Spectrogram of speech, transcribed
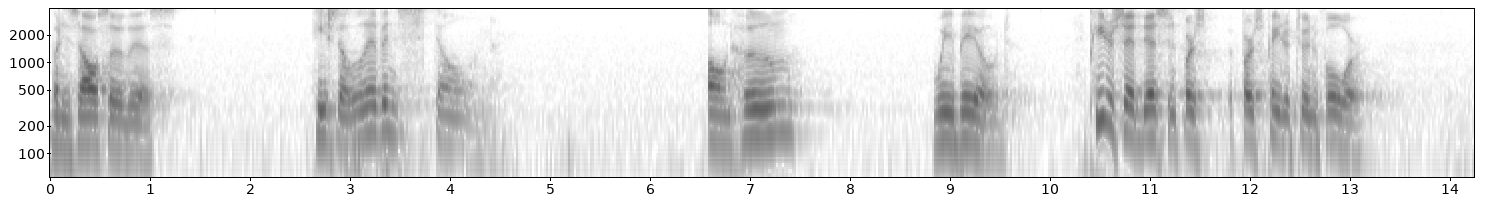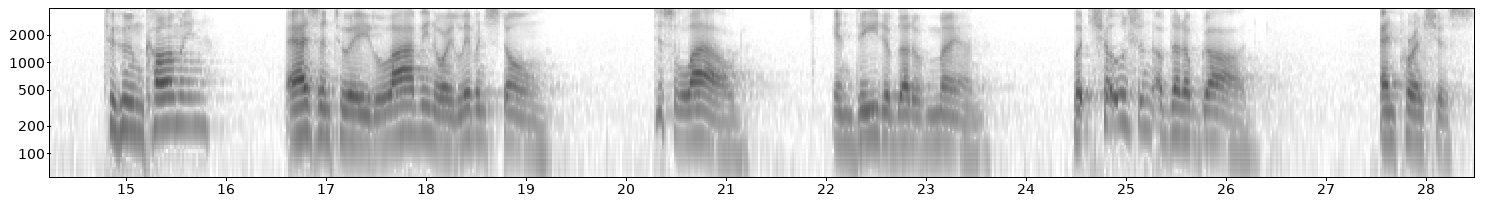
But He's also this He's the living stone on whom we build. Peter said this in 1, 1 Peter 2 and 4 To whom coming as into a living or a living stone, disallowed indeed of that of man, but chosen of that of God, and precious.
